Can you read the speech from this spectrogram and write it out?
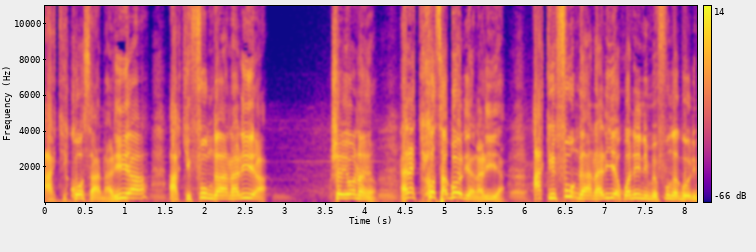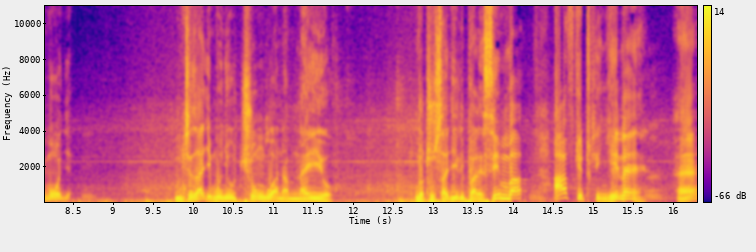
akikosa analia, akifunga analia. Ushaiona hiyo? Yaani akikosa goli analia, akifunga analia, kwa nini nimefunga goli moja? Mchezaji mwenye uchungu wa namna hiyo ndo tusajili pale Simba. Alafu kitu kingine eh,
